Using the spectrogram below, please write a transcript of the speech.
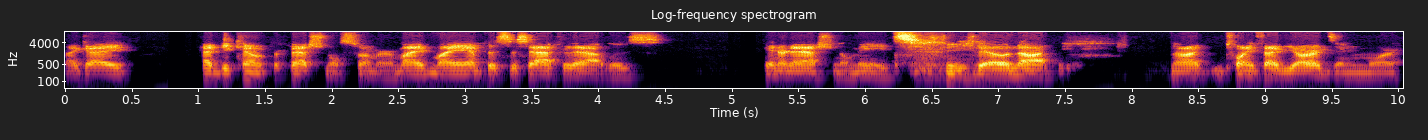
like I had become a professional swimmer. My, my emphasis after that was, international meets, you know, not not 25 yards anymore.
